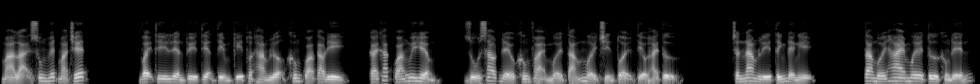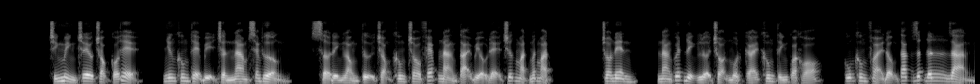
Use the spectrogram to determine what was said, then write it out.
mà lại sung huyết mà chết. Vậy thì liền tùy tiện tìm kỹ thuật hàm lượng không quá cao đi, cái khác quá nguy hiểm, dù sao đều không phải mười tám, mười chín tuổi tiểu hải tử. Trần nam lý tính đề nghị, ta mới hai mươi b ố không đến. Chính mình t r e o chọc có thể nhưng không thể bị trần nam xem thường sở đình lòng tự trọng không cho phép nàng tại biểu đệ trước mặt mất mặt. Cho nên nàng quyết định lựa chọn một cái không tính quá khó cũng không phải động tác rất đơn giản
